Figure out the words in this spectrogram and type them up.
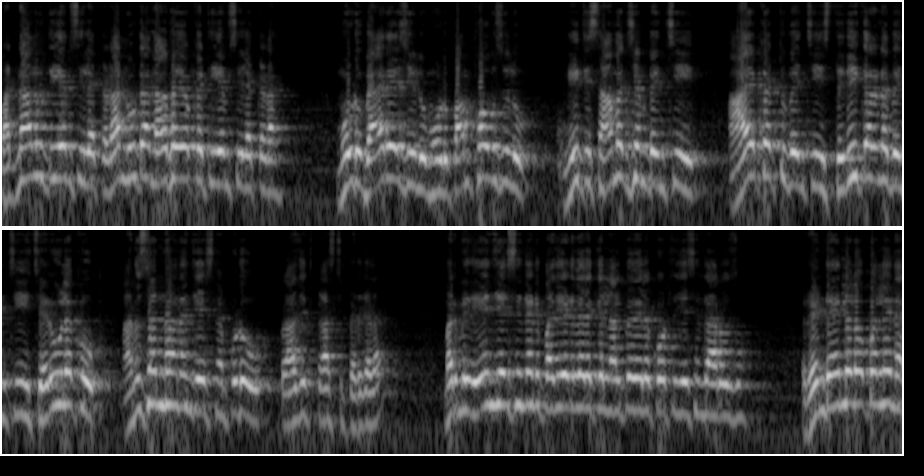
పద్నాలుగు టీఎంసీలు ఎక్కడ నూట నలభై ఒక్క టీఎంసీలు ఎక్కడ మూడు బ్యారేజీలు మూడు పంప్ హౌజులు నీటి సామర్థ్యం పెంచి ఆయకట్టు పెంచి స్థిరీకరణ పెంచి చెరువులకు అనుసంధానం చేసినప్పుడు ప్రాజెక్ట్ కాస్ట్ పెరగదా? మరి మీరు ఏం చేసిందని పదిహేడు వేలకి నలభై వేల కోట్లు చేసింది ఆ రోజు. రెండేళ్ళ లోపలనే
